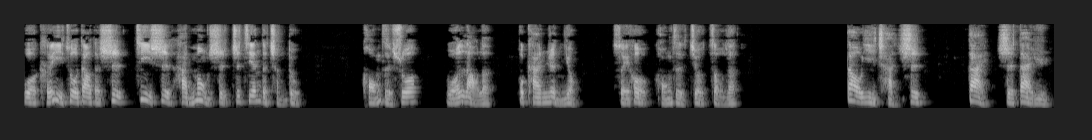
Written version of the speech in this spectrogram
我可以做到的是季氏和孟氏之间的程度。”孔子说：“我老了。”不堪任用，随后孔子就走了。道义阐释：待是待遇，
